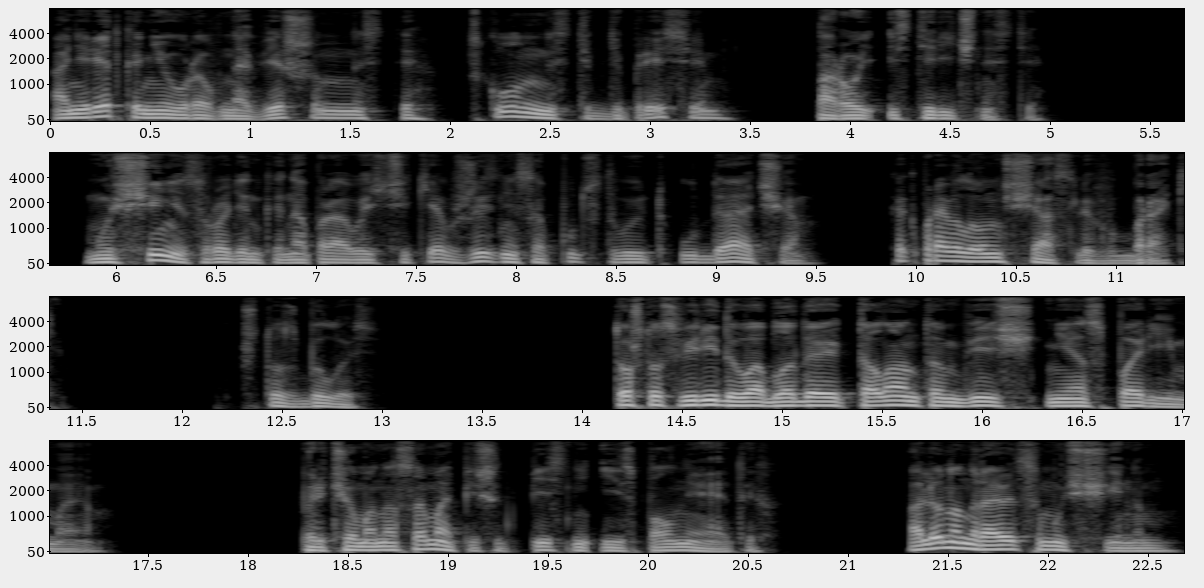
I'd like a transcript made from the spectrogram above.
а нередко неуравновешенности, склонности к депрессиям, порой истеричности. Мужчине с родинкой на правой щеке в жизни сопутствует удача. Как правило, он счастлив в браке. Что сбылось? То, что Свиридова обладает талантом, вещь неоспоримая. Причем она сама пишет песни и исполняет их. Алена нравится мужчинам.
